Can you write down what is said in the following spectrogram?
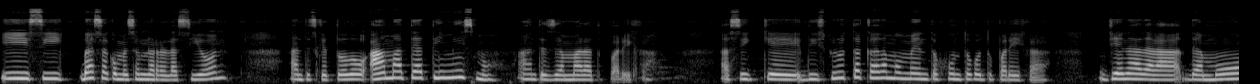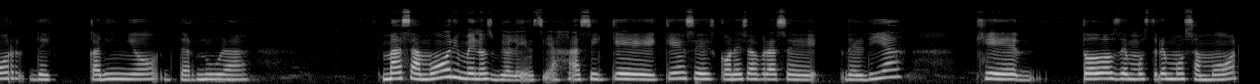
Y si vas a comenzar una relación, antes que todo, ámate a ti mismo antes de amar a tu pareja. Así que disfruta cada momento junto con tu pareja llena de, amor, de cariño, de ternura, más amor y menos violencia. Así que quédense con esa frase del día, que todos demostremos amor,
